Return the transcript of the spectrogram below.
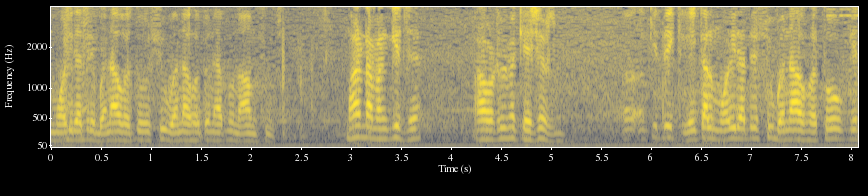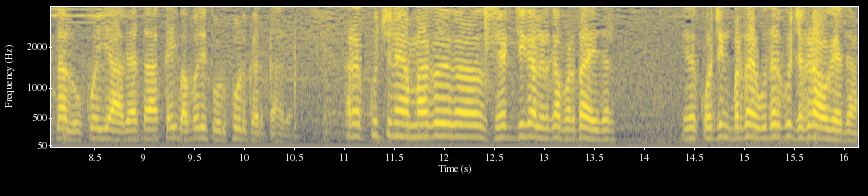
મોડી રાત્રે બનાવ હતો શું બનાવ હતો અને આપનું નામ શું છે મારું નામ અંકિત છે આ હોટલ में કેશિયર છું અ, અંકિતભાઈ ગઈકાલ મોડી રાત્રે શું બનાવ હતો કેટલા લોકો અહીંયા આવ્યા હતા કઈ બાબતે તોડફોડ કરતા હતા अरे कुछ नहीं हमारे को एक सेठ जी का लड़का पढ़ता है इधर इधर कोचिंग पढ़ता है उधर कुछ झगड़ा हो गया था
